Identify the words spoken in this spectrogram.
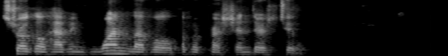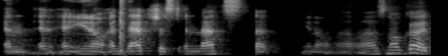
struggle having one level of oppression, there's two. And and, and you know and that's just and that's that you know that's no good.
